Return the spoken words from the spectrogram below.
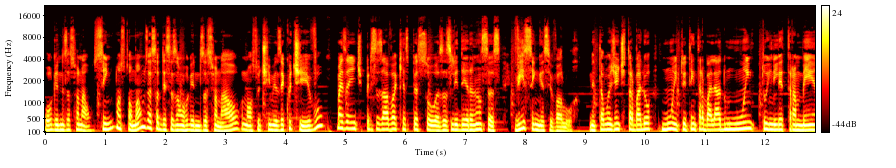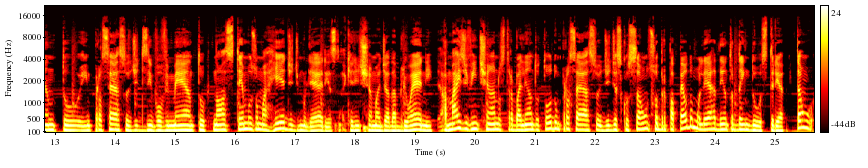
organizacional. Sim, nós tomamos essa decisão organizacional, o nosso time executivo, mas a gente precisava que as pessoas, as lideranças, vissem esse valor. Então a gente trabalhou muito e tem trabalhado muito em letramento, em processos de desenvolvimento. Nós temos uma rede de mulheres que a gente chama de AWN há mais de 20 anos trabalhando todo um processo de discussão sobre o papel da mulher dentro da indústria. Então,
